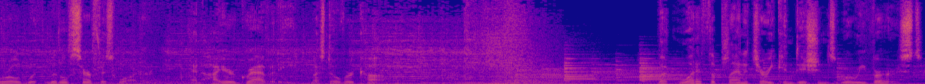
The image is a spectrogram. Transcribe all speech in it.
world with little surface water and higher gravity must overcome. But what if the planetary conditions were reversed?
